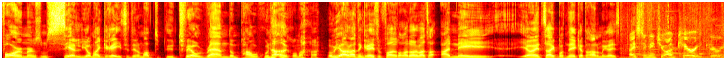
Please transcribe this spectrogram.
farmern som säljer den här grisen till de här typ, två random pensionärerna? Om jag hade varit en grisuppfödare då hade det varit såhär, ah, nej, jag är inte säker på att ni kan ta hand om en gris. Nice to meet you. I'm Carrie. Carrie?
